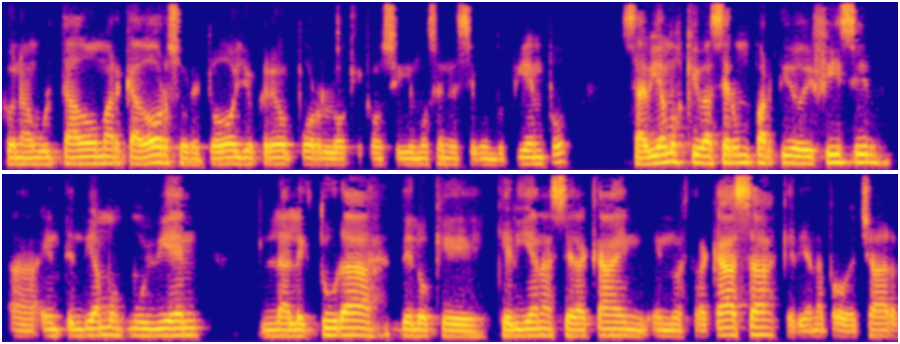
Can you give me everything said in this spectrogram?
con abultado marcador, sobre todo yo creo por lo que conseguimos en el segundo tiempo. Sabíamos que iba a ser un partido difícil, uh, entendíamos muy bien la lectura de lo que querían hacer acá en, en nuestra casa, querían aprovechar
